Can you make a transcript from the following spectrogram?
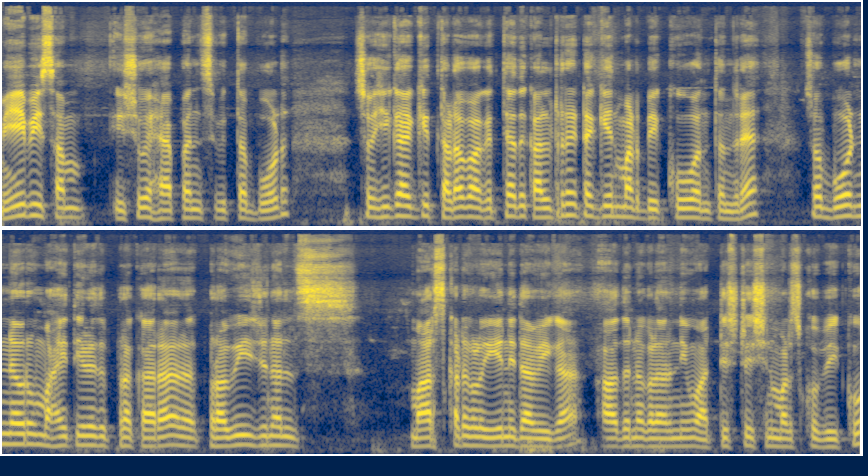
May be some issue happens with a board so ಹೀಗಾಗಿ ತಡವಾಗುತ್ತೆ. ಅದಕ್ಕೆ ಅಲ್ಟರ್ನೇಟಾಗಿ ಏನು ಮಾಡಬೇಕು ಅಂತಂದರೆ ಸೊ ಬೋರ್ಡ್ನವರು ಮಾಹಿತಿ ಹೇಳಿದ ಪ್ರಕಾರ ಪ್ರೊವಿಷನಲ್ಸ್ ಮಾರ್ಕ್ಸ್ ಕಾರ್ಡ್ಗಳು ಏನಿದಾವೆ ಈಗ ಅದನ್ನುಗಳನ್ನು ನೀವು ಅಟೆಸ್ಟೇಷನ್ ಮಾಡಿಸ್ಕೋಬೇಕು.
